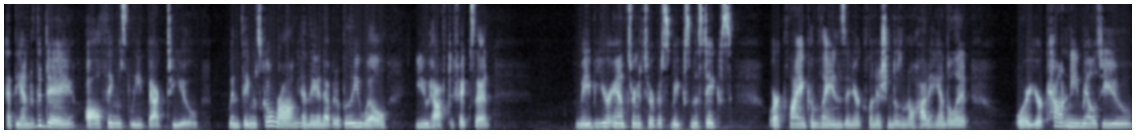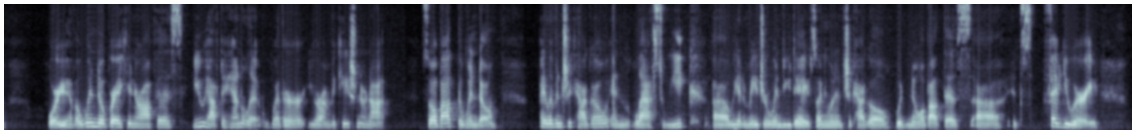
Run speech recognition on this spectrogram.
at the end of the day, all things lead back to you. When things go wrong, and they inevitably will, you have to fix it. Maybe your answering service makes mistakes, or a client complains and your clinician doesn't know how to handle it, or your accountant emails you, or you have a window break in your office. You have to handle it, whether you're on vacation or not. So, about the window. I live in Chicago, and last week uh, we had a major windy day, so anyone in Chicago would know about this. Uh, it's February.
